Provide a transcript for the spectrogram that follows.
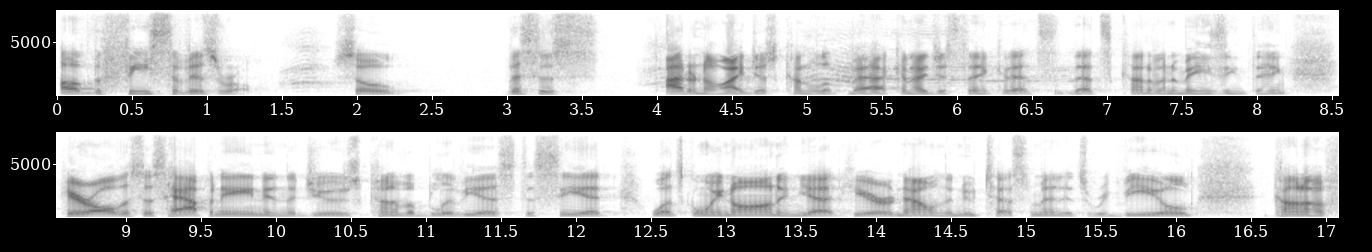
of the feasts of Israel. So this is I don't know. I just kind of look back and I just think that's that's kind of an amazing thing. Here, all this is happening, and the Jews kind of oblivious to see it, what's going on, and yet here now in the New Testament, it's revealed kind of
